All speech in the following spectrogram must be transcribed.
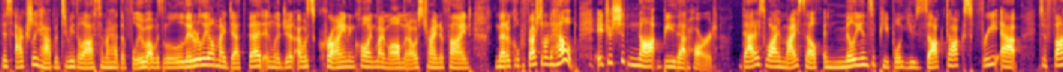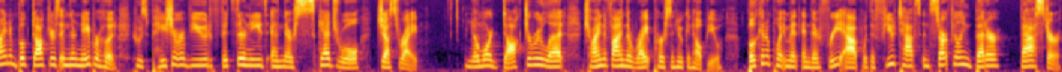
This actually happened to me the last time I had the flu. I was literally on my deathbed and legit, I was crying and calling my mom and I was trying to find medical professional to help. It just should not be that hard. That is why myself and millions of people use ZocDoc's free app to find and book doctors in their neighborhood whose patient reviewed fits their needs and their schedule just right. No more doctor roulette trying to find the right person who can help you. Book an appointment in their free app with a few taps and start feeling better faster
